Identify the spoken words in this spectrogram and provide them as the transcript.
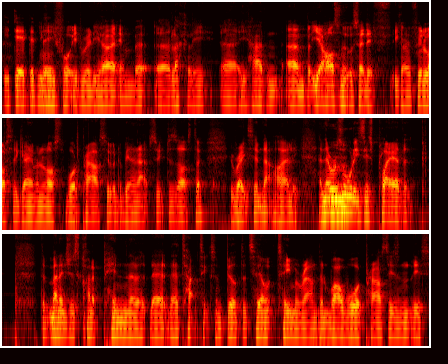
He did, didn't He he? thought he'd really hurt him, but uh, luckily uh, he hadn't. Um, but yeah, Hasenhüttl said if you know if we lost the game and lost Ward Prowse, it would have been an absolute disaster. He rates him that highly, and there was always this player that that manages kind of pin the, their their tactics and build the te- team around. And while Ward Prowse isn't this,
